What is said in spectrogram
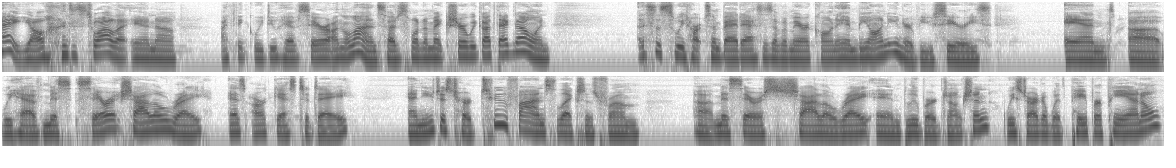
Hey, y'all, this is Twyla, and uh, I think we do have Sara on the line, so I just want to make sure we got that going. This is Sweethearts and Badasses of Americana and Beyond interview series. And uh, we have Miss Sara Shiloh Rae as our guest today. And you just heard two fine selections from uh, Miss Sara Shiloh Rae and Bluebird Junction. We started with Paper Piano,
